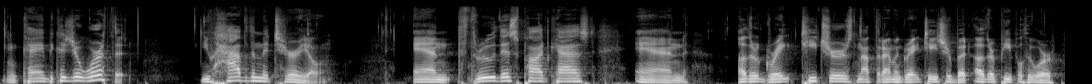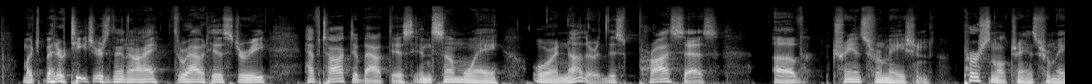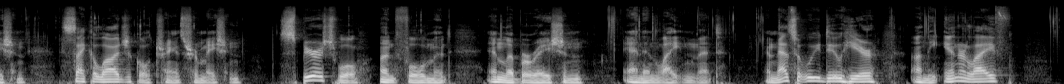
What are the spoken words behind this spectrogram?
Okay? Because you're worth it. You have the material. And through this podcast and other great teachers, not that I'm a great teacher, but other people who are much better teachers than I throughout history have talked about this in some way or another. This process of transformation, personal transformation, psychological transformation, spiritual unfoldment and liberation and enlightenment. And that's what we do here on the inner life.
